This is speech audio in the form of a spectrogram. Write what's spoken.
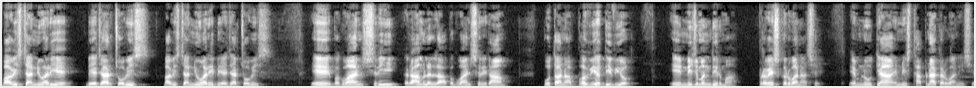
બાવીસ જાન્યુઆરીએ બે હજાર ચોવીસ, બાવીસ જાન્યુઆરી બે હજાર ચોવીસ, એ ભગવાન શ્રી રામલલ્લા, ભગવાન શ્રી રામ પોતાના ભવ્ય દિવ્ય એ નિજ મંદિરમાં પ્રવેશ કરવાના છે. એમનું ત્યાં એમની સ્થાપના કરવાની છે.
